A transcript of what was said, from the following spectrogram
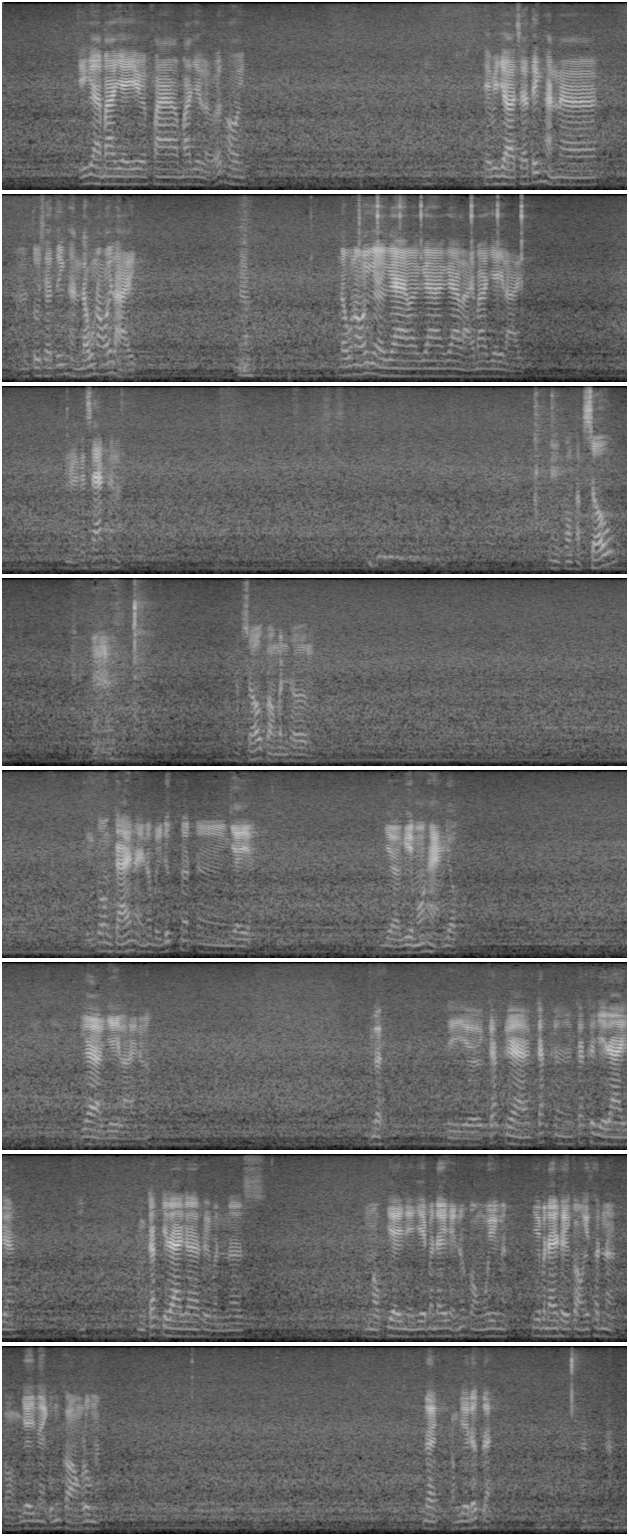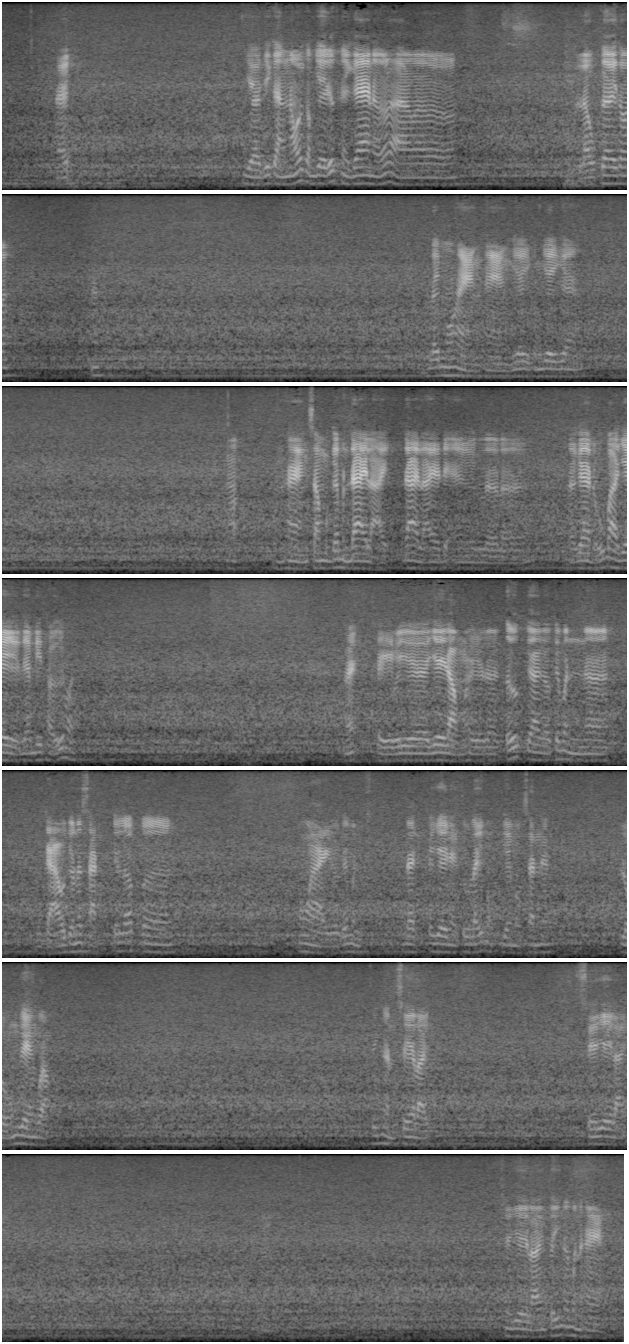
Chỉ ra ba dây pha, ba dây lửa thôi. Thì bây giờ sẽ tiến hành à, tôi sẽ tiến hành đấu nối lại. Đấu nối ra ra ra lại ba dây lại. Nè, cái xác đó nè. Còn con hộp số. Hộp số còn bình thường. Chỉ có con cái này nó bị đứt hết ờ, dây à. giờ ghi mẫu hàng vô. Ra dây lại nữa. Đây. Thì ờ, cắt ra, cắt ờ, cắt cái dây đai ra. Mình cắt dây đai ra thì mình một dây này, dây bên đây thì nó còn nguyên nè. Dây bên đây thì còn y thinh nè, còn dây này cũng còn luôn nè. Đây, còn dây đứt đây đấy. Giờ chỉ cần nối cọng dây đứt này ra nữa là ờ, là ok thôi. Ừ. Lấy mẫu hàng hàng dây cọng dây ra. Đó. Hàng xong cái mình đai lại đai lại để, là, là, là ra đủ 3 giây rồi đem đi thử thôi đấy thì bây giờ dây đồng thì tước ra rồi cái mình, ờ, mình cạo cho nó sạch cái lớp ờ, ở ngoài rồi cái mình đây cái dây này tôi lấy một dây màu xanh nha. Luồn gan vào. Tiến hành xe lại. Xe dây lại. Ừ. Xe dây lại một tí nữa mình hàng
